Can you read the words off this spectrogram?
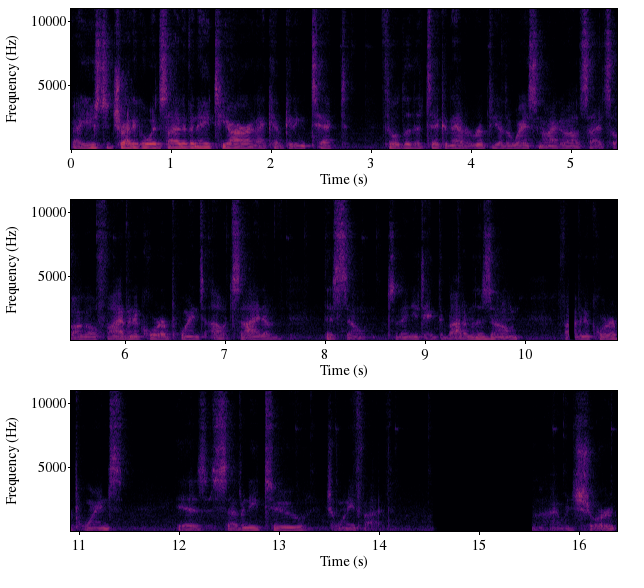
I used to try to go inside of an ATR, and I kept getting ticked, filled to the tick, and have it rip the other way. So now I go outside. So I'll go five and a quarter points outside of this zone. So then you take the bottom of the zone. Five and a quarter points is 72.25. I would short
